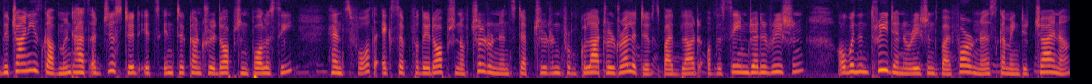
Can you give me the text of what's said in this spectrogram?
The Chinese government has adjusted its inter-country adoption policy. Henceforth, except for the adoption of children and stepchildren from collateral relatives by blood of the same generation or within three generations by foreigners coming to China,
